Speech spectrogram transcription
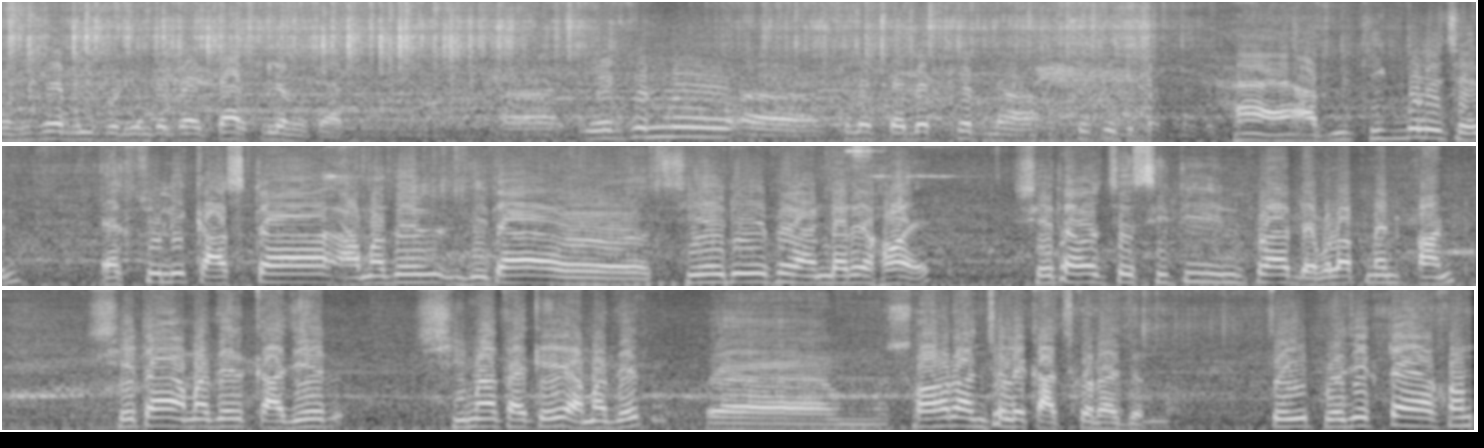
মহিষাবিল পর্যন্ত প্রায় চার কিলোমিটার এর জন্য কোনো পদক্ষেপ নেওয়া হচ্ছে কি হ্যাঁ আপনি ঠিক বলেছেন। অ্যাকচুয়ালি কাজটা আমাদের যেটা সিআইডিএফ এর আন্ডারে হয় সেটা হচ্ছে সিটি ইনফ্রা ডেভেলপমেন্ট ফান্ড সেটা আমাদের কাজের সীমা থাকে আমাদের শহরাঞ্চলে কাজ করার জন্য। তো এই প্রজেক্টটা এখন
